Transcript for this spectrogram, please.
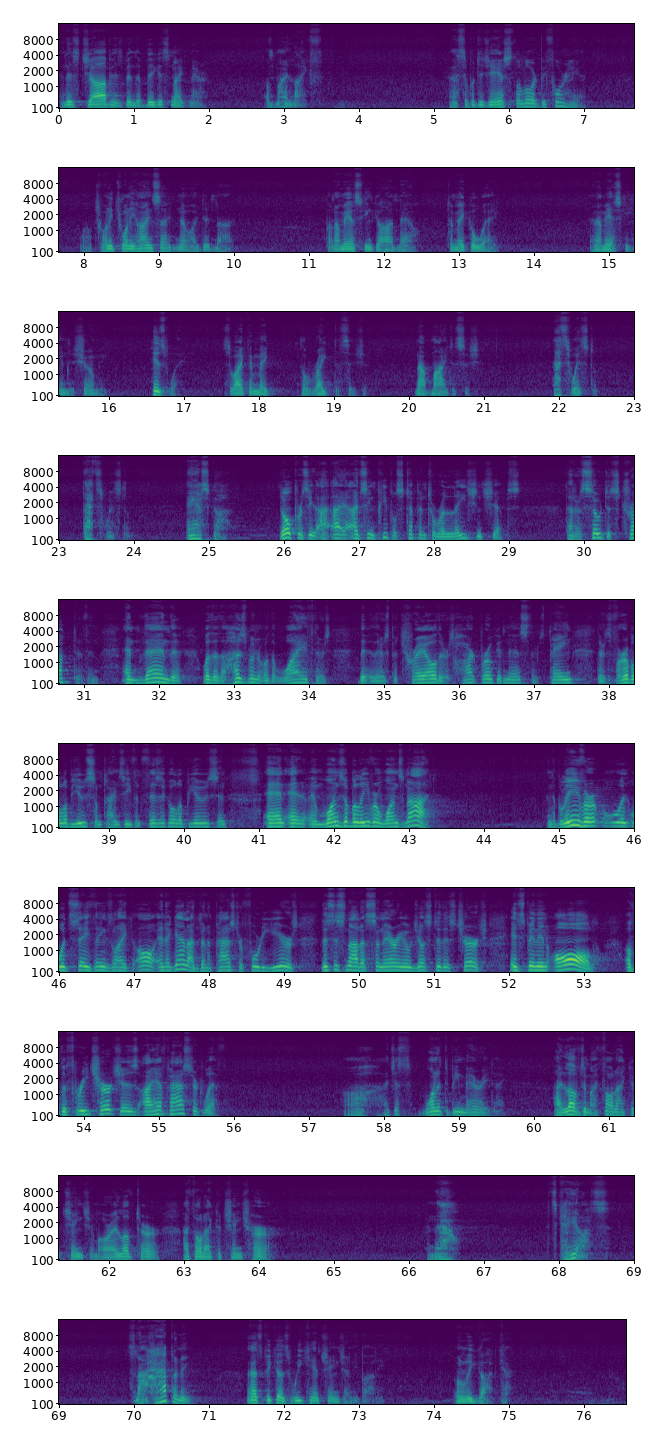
And this job has been the biggest nightmare of my life. I said, Well, did you ask the Lord beforehand? Well, 2020 hindsight, no, I did not. But I'm asking God now to make a way and I'm asking Him to show me His way so I can make the right decision, not my decision. That's wisdom. That's wisdom. Ask God. Don't proceed. I, I, have seen people step into relationships that are so destructive. And, and then, the, whether the husband or the wife, there's, there's betrayal, there's heartbrokenness, there's pain, there's verbal abuse, sometimes even physical abuse. And, and, and, and one's a believer, one's not. And the believer would, would say things like, Oh, and again, I've been a pastor 40 years. This is not a scenario just to this church, it's been in all of the three churches I have pastored with. Oh, I just wanted to be married. I, I loved him. I thought I could change him. Or I loved her. I thought I could change her. And now, it's chaos. It's not happening. That's because we can't change anybody. Only God can.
